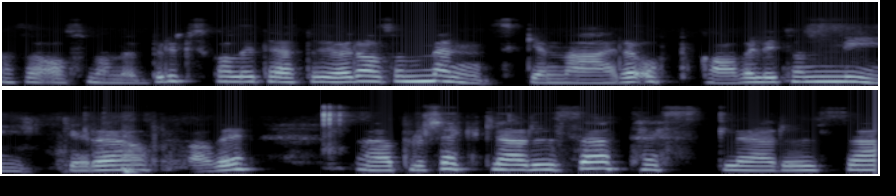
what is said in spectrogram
altså alt som har med brukskvalitet å gjøre. Altså menneskenære oppgaver, litt sånn mykere oppgaver. Eh, prosjektledelse, testledelse.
